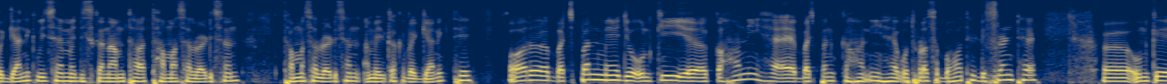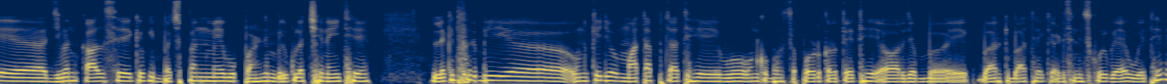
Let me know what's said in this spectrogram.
वैज्ञानिक विषय में जिसका नाम था Thomas Alva Edison Thomas Alva Edison America के वैज्ञानिक थे और बचपन में जो उनकी कहानी है, बचपन कहानी है, वो थोड़ा सा बहुत ही डिफरेंट है। उनके जीवन काल से, क्योंकि बचपन में वो पढ़ने में बिल्कुल अच्छे नहीं थे। लेकिन फिर भी उनके जो माता पिता थे, वो उनको बहुत सपोर्ट करते थे और जब एक बार की बात है कि एडिसन स्कूल गए हुए थे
